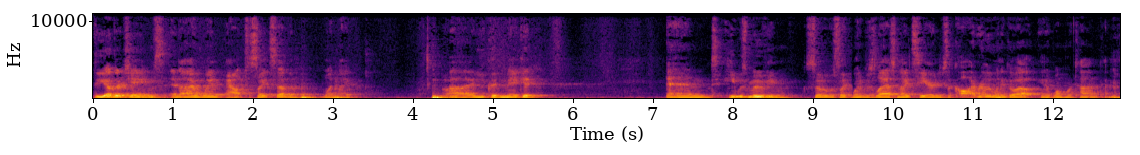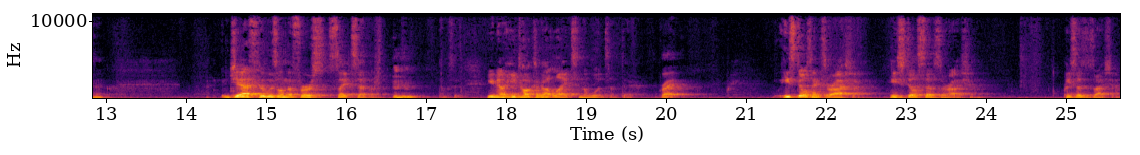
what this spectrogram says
The other James and I went out to Site 7 one night. Uh, you couldn't make it, and he was moving, so it was like one of his last nights here, and he's like, "Oh, I really want to go out, you know, one more time," kind of mm-hmm. thing. Jeff, who was on the first Site 7 mm-hmm. you know, he talks about lights in the woods up there. Right. He still thinks they're eyeshine. He still says they're eyeshine. He says it's eyeshine,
